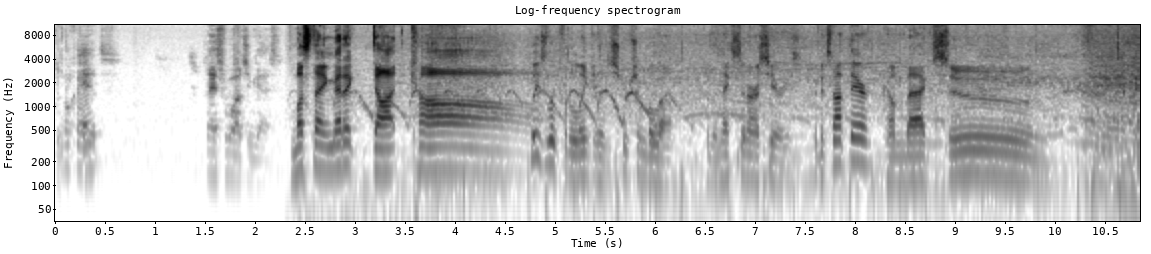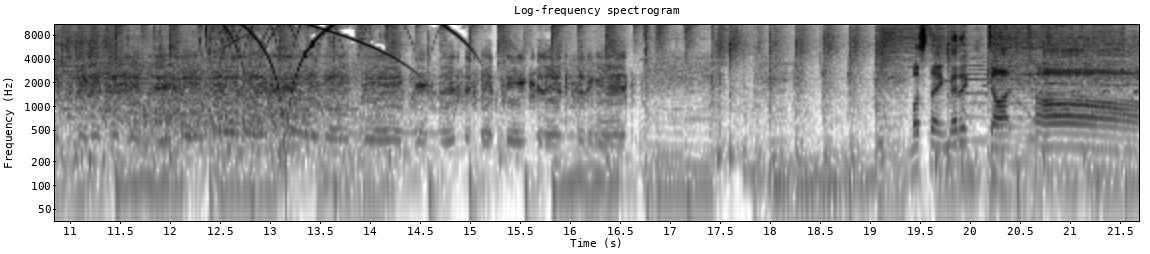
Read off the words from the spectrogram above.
with the Okay. kids. Thanks for watching, guys. MustangMedic.com. Please look for the link in the description below for the next in our series. If it's not there, come back soon. MustangMedic.com.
